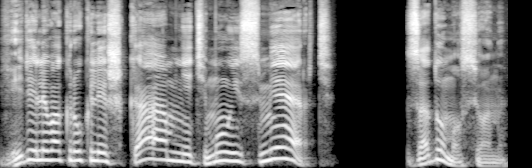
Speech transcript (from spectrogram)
видели вокруг лишь камни, тьму и смерть. Задумался он.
